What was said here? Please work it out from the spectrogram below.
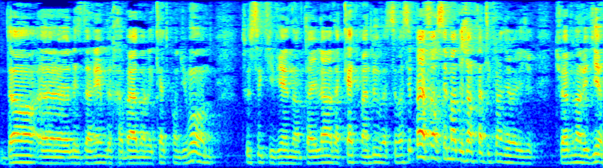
dans euh, les Darim de Chabad, dans les quatre coins du monde tous ceux qui viennent en Thaïlande, à Kathmandu, c'est pas forcément des gens pratiquants des religieux. Tu vas maintenant lui dire,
